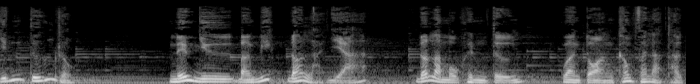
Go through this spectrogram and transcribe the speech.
dính tướng rồi. Nếu như bạn biết đó là giả, Đó là một hình tượng, Hoàn toàn không phải là thật.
